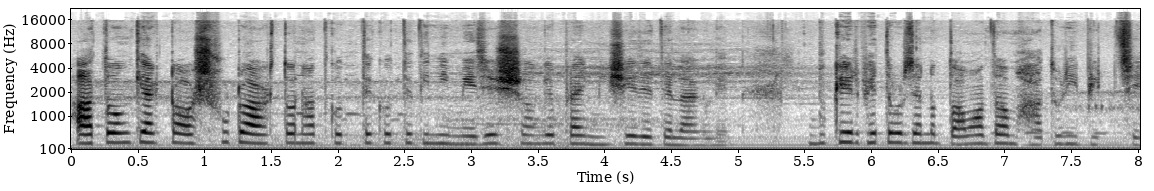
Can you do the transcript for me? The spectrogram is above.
আতঙ্কে একটা অস্ফুট আর্তনাদ করতে করতে তিনি মেজের সঙ্গে প্রায় মিশে যেতে লাগলেন। বুকের ভেতর যেন দমাদম হাতুড়ি পিটছে।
